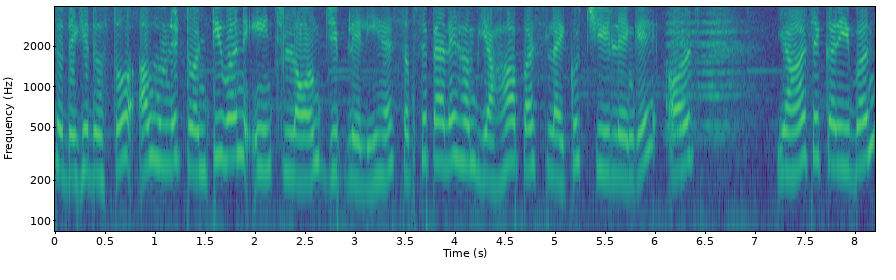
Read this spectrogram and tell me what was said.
तो देखिए दोस्तों, अब हमने 21 इंच लॉन्ग जिप ले ली है। सबसे पहले हम यहाँ पर सिलाई को चीर लेंगे और यहाँ से करीबन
